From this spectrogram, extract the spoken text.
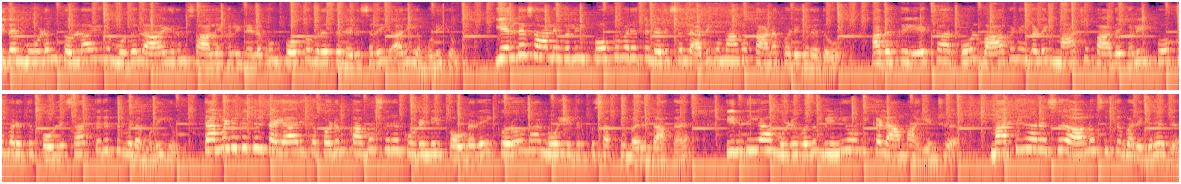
இதன் மூலம் தொள்ளாயிரம் முதல் ஆயிரம் சாலைகளில் நிலவும் போக்குவரத்து நெரிசலை அறிய முடியும். எந்த சாலைகளில் போக்குவரத்து நெரிசல் அதிகமாக காணப்படுகிறதோ அதற்கு ஏற்றாற்போல் வாகனங்களை மாற்று பாதைகளில் போக்குவரத்து போலீசார் திருப்பிவிட முடியும். தமிழகத்தில் தயாரிக்கப்படும் கபசுர குடிநீர் பவுடரை கொரோனா நோய் எதிர்ப்பு சக்தி மருந்தாக இந்தியா முழுவதும் விநியோகிக்கலாமா என்று மத்திய அரசு ஆலோசித்து வருகிறது.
